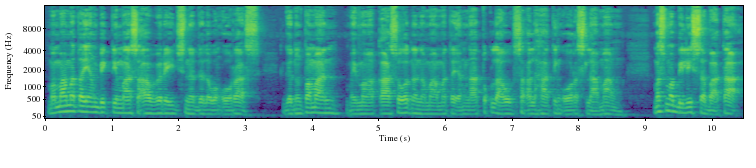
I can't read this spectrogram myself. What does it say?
mamamatay ang biktima sa average na dalawang oras. Ganun pa man, may mga kaso na namamatay ang natuklaw sa kalahating oras lamang. Mas mabilis sa bata.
